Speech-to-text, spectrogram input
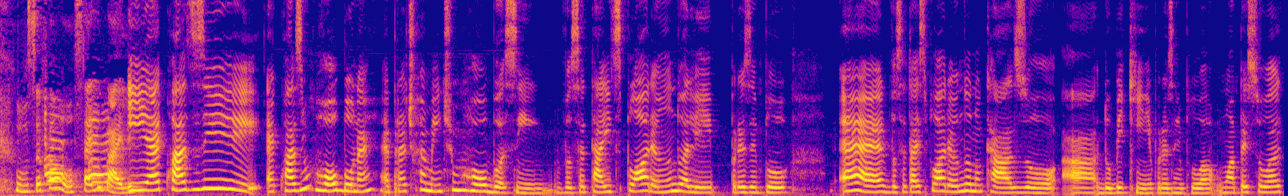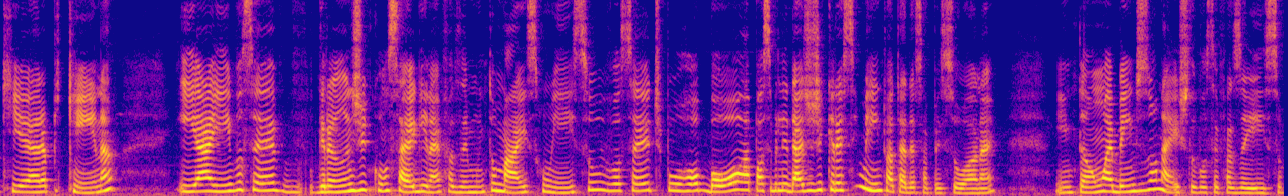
como você falou, é, segue é, o baile. E é quase. É quase um roubo, né? É praticamente um roubo, assim. Você tá explorando ali, por exemplo. É, você tá explorando, no caso a, do biquíni, por exemplo, uma pessoa que era pequena. E aí você, grande, consegue, né, fazer muito mais com isso. Você, tipo, roubou a possibilidade de crescimento até dessa pessoa, né? Então é bem desonesto você fazer isso.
